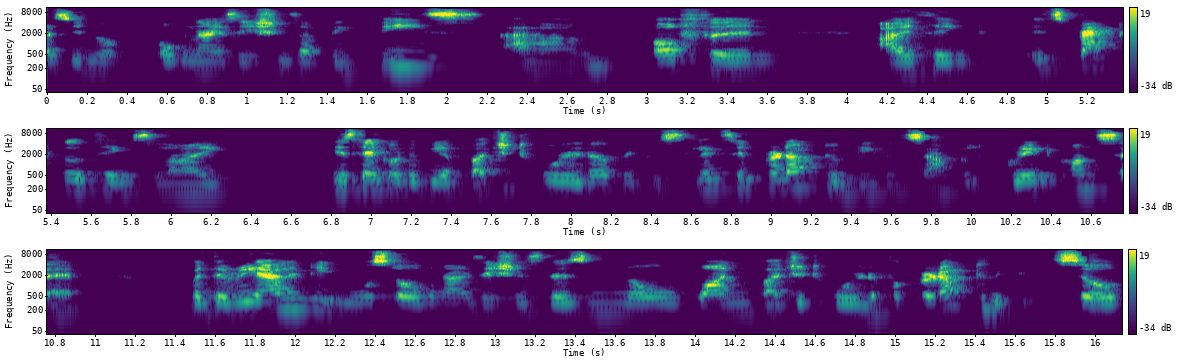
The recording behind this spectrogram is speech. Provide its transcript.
as you know organizations are big beasts um, often i think it's practical things like is there going to be a budget holder? Because let's say productivity for example great concept but the reality in most organizations there's no one budget holder for productivity. So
